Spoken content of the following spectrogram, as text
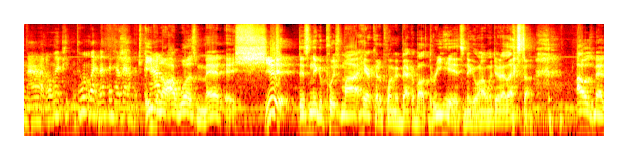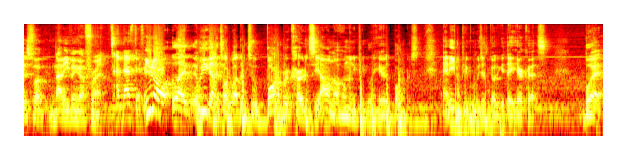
Nah, don't let people, don't let nothing have that much power. Even though I was mad as shit, this nigga pushed my haircut appointment back about three heads, nigga, when I went there that last time. I was mad as fuck. Not even gonna front. Uh, that's different. You know, like we gotta talk about that too. Barber courtesy. I don't know how many people in here is barbers, and even people who just go to get their haircuts. But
